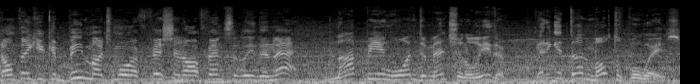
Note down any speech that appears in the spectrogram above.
Don't think you can be much more efficient offensively than that. Not being one-dimensional either. Got to get done multiple ways.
